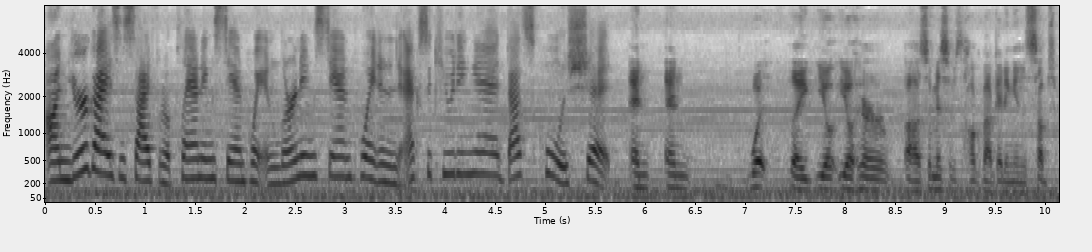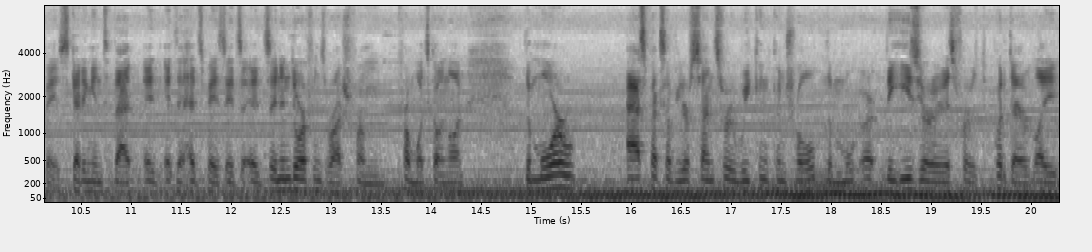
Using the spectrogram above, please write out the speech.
On your guys' side, from a planning standpoint and learning standpoint and executing it, that's cool as shit. and and what like you'll you'll hear uh, submissives talk about getting into subspace, getting into that it, it's a headspace. It's it's an endorphins rush from from what's going on. The more aspects of your sensory we can control, the more the easier it is for us to put it there. Like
